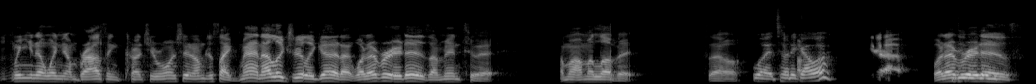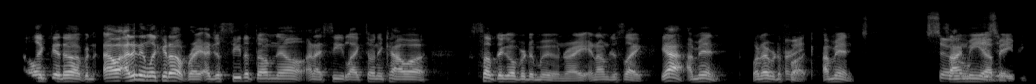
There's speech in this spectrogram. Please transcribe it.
Mhm. When you know when I'm browsing Crunchyroll and shit, I'm just like, man, that looks really good. I, whatever it is, I'm into it. I'm I'm gonna love it. So what, Tonikawa? whatever it Dude. is, I looked it up, and I, I didn't look it up, right? I just see the thumbnail and I see like Tonikawa something over the moon, right? And I'm just like, yeah, I'm in. Whatever the All fuck, right. I'm in. So Sign me up, it, baby.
